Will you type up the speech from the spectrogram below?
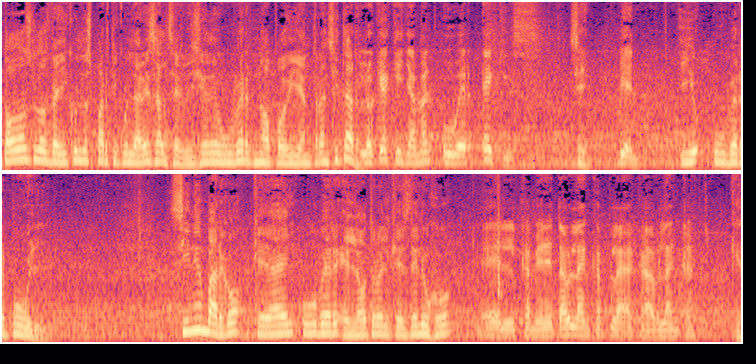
todos los vehículos particulares al servicio de Uber no podían transitar. Lo que aquí llaman Uber X. Sí, Bien. y Uber Pool. Sin embargo, queda el Uber, el otro, el que es de lujo, El camioneta blanca, placa blanca. que,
